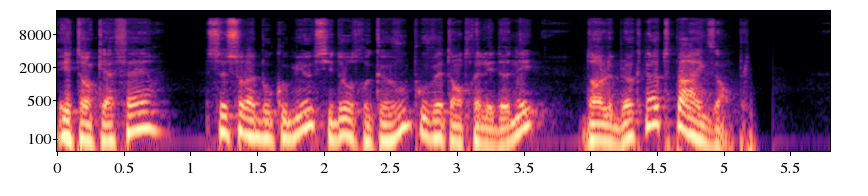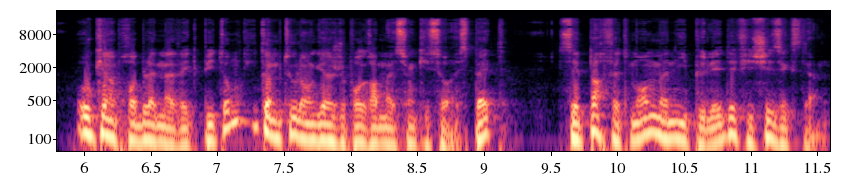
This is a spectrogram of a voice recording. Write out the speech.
Et tant qu'à faire, ce serait beaucoup mieux si d'autres que vous pouvaient entrer les données, dans le bloc-notes par exemple. Aucun problème avec Python qui, comme tout langage de programmation qui se respecte, sait parfaitement manipuler des fichiers externes.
